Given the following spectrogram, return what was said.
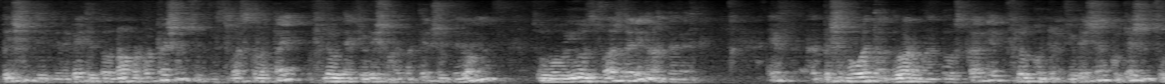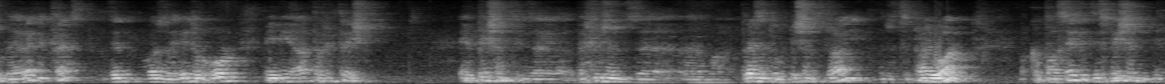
patient is elevated or normal blood pressure, so it's vascular type, fluid accumulation, hypertension predominant, so we use vasodilator and diuretic. If a patient who went on and was cardiac, fluid accumulation, congestion, so diuretic first, then vasodilator or maybe after filtration. If patient is uh, perfusion is uh, uh, present with patient dry, it's dry warm, compensated, this patient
